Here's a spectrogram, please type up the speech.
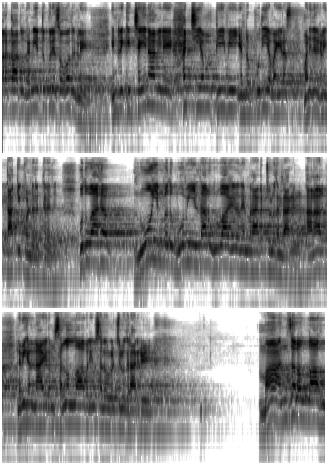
பரக்காது கண்ணியத்துக்குரிய சகோதரர்களே இன்றைக்கு சைனாவிலே ஹச்எம் பிவி என்ற புதிய வைரஸ் மனிதர்களை தாக்கிக் கொண்டிருக்கிறது. பொதுவாக நோய் என்பது பூமியில் தான் உருவாகிறது என்பதாக சொல்லுகின்றார்கள். ஆனால் நபிகள் நாயகம் சல்லல்லா வலிவு வஸல்லம் சொல்கிறார்கள் சொல்லுகிறார்கள் மா அன்சல் அல்லாஹு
